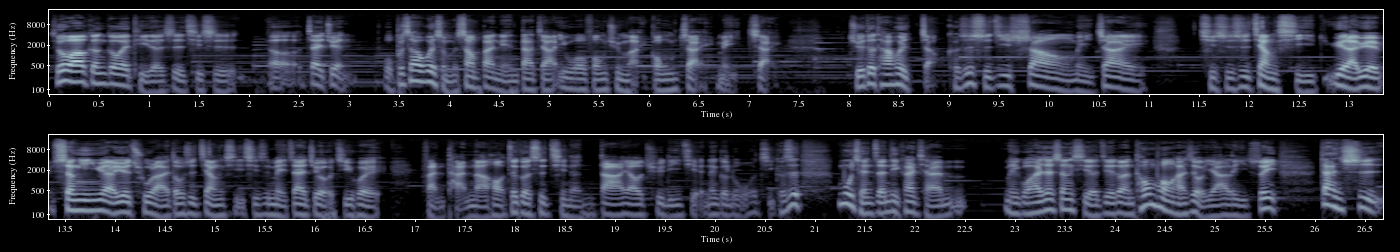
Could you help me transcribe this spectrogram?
所以我要跟各位提的是，其实呃债券，我不知道为什么上半年大家一窝蜂去买公债、美债，觉得它会涨，可是实际上美债。其实是降息，越来越声音越来越出来，都是降息。其实美债就有机会反弹，然后这个是可能大家要去理解那个逻辑。可是目前整体看起来，美国还在升息的阶段，通膨还是有压力。所以，但是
